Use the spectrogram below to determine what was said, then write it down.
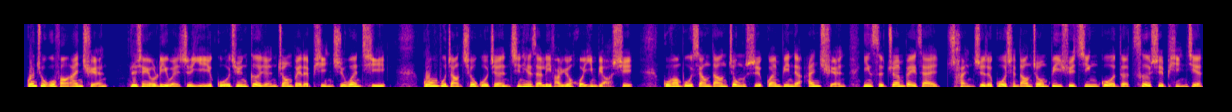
关注国防安全。日前有立委质疑国军个人装备的品质问题，国防部长邱国正今天在立法院回应表示，国防部相当重视官兵的安全，因此装备在产制的过程当中必须经过的测试评鉴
